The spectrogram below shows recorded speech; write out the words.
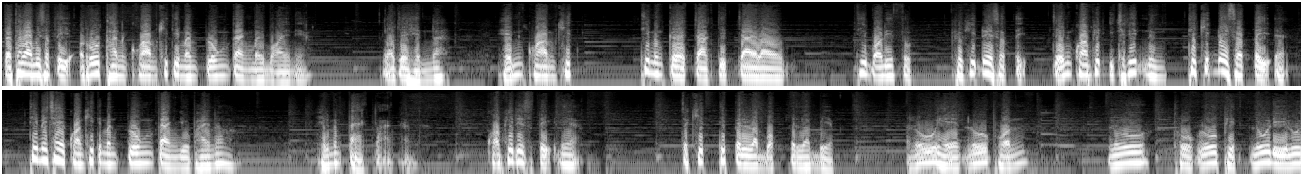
แต่ถ้าเรามีสติรู้ทันความคิดที่มันปรุงแต่งบ่อยๆเนี่ย เราจะเห็นนะ เห็นความคิดที่มันเกิดจากจิตใจเราที่บริสุทธิ์ คือคิดด้วยสติจะเห็นความคิดอีกชนิดหนึ่งที่คิดด้วยสติอะที่ไม่ใช่ความคิดที่มันปรุงแต่งอยู่ภายนอก เห็นมันแตกต่างกัน ความคิดด้วยสติเนี่ยจะคิดที่เป็นระบบเป็นระเบียบ รู้เหตุรู้ผล รู้ถูกรู้ผิด รู้ดีรู้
